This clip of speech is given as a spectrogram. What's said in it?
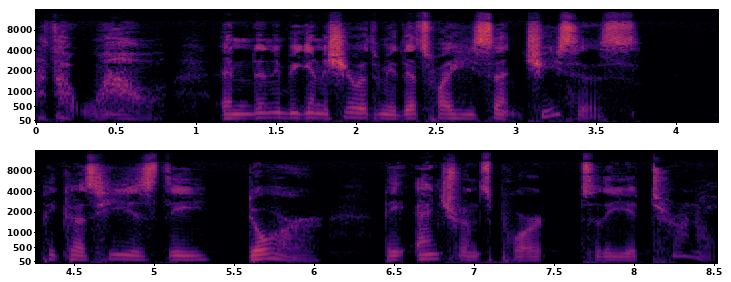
I thought, wow. And then he began to share with me that's why he sent Jesus, because he is the door, the entrance port to the eternal.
